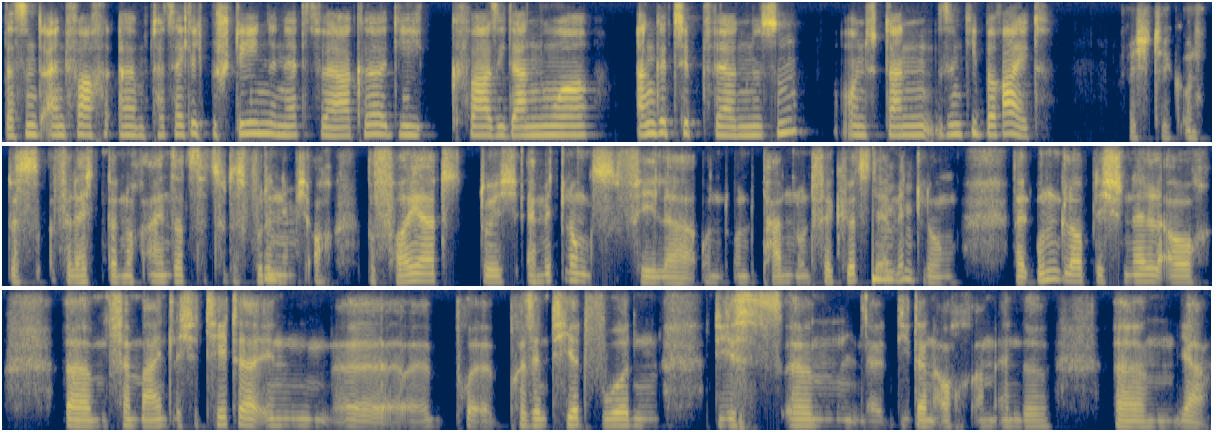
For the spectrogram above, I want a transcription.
das sind einfach ähm, tatsächlich bestehende Netzwerke, die quasi dann nur angetippt werden müssen und dann sind die bereit. Richtig. Und das vielleicht dann noch ein Satz dazu, das wurde mhm. nämlich auch befeuert durch Ermittlungsfehler und, und Pannen und verkürzte mhm. Ermittlungen, weil unglaublich schnell auch ähm, vermeintliche Täter in, äh, prä präsentiert wurden, die, es, ähm, die dann auch am Ende ähm, ja,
